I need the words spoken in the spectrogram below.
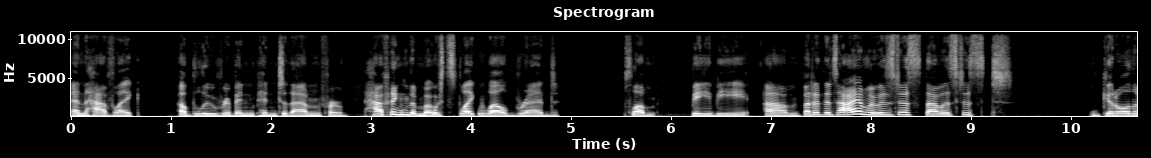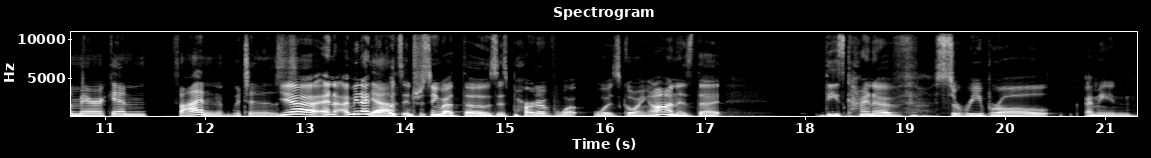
and have like a blue ribbon pinned to them for having the most like well bred plump baby. Um, but at the time it was just that was just good old American fun, which is Yeah, and I mean, I think what's interesting about those is part of what was going on is that these kind of cerebral, I mean,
